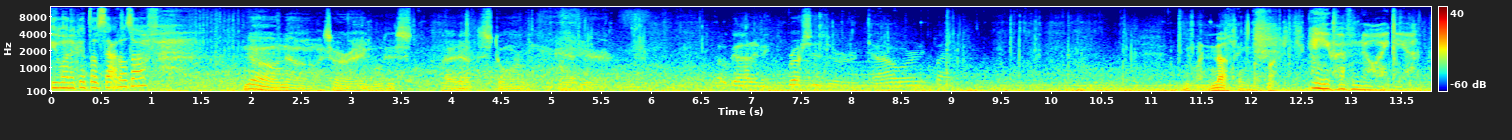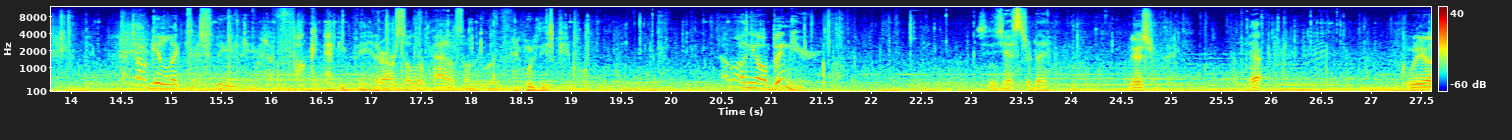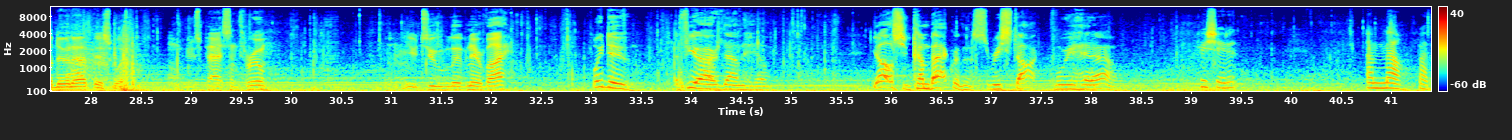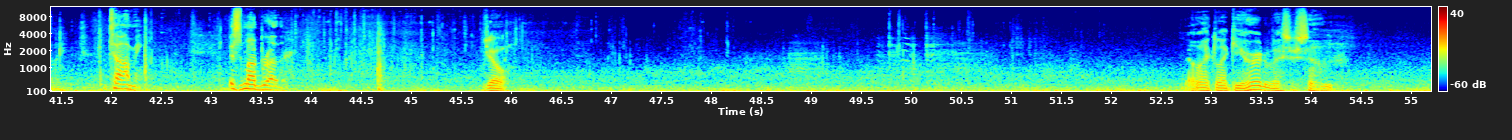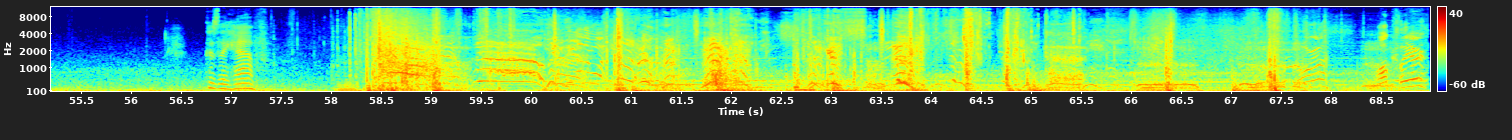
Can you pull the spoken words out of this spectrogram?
You want to get those saddles off? No, no, it's all right. We'll just ride out the storm and get out of here. Oh, got any brushes or a towel or anything? You are nothing but lucky. You have no idea. How'd y'all get electricity in here? Where the fuck have you been? There are solar panels on the roof. Who are these people? How long y'all been here? Since yesterday? Yesterday. Yep. What are y'all doing out this way? I'm just passing through. You two live nearby? We do. A few hours down the hill. Y'all should come back with us, restock before you head out. Appreciate it. I'm Mel, by the way. Tommy, this is my brother. Joel. Y'all act like you heard of us or something. Because they have. Nora? All clear?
